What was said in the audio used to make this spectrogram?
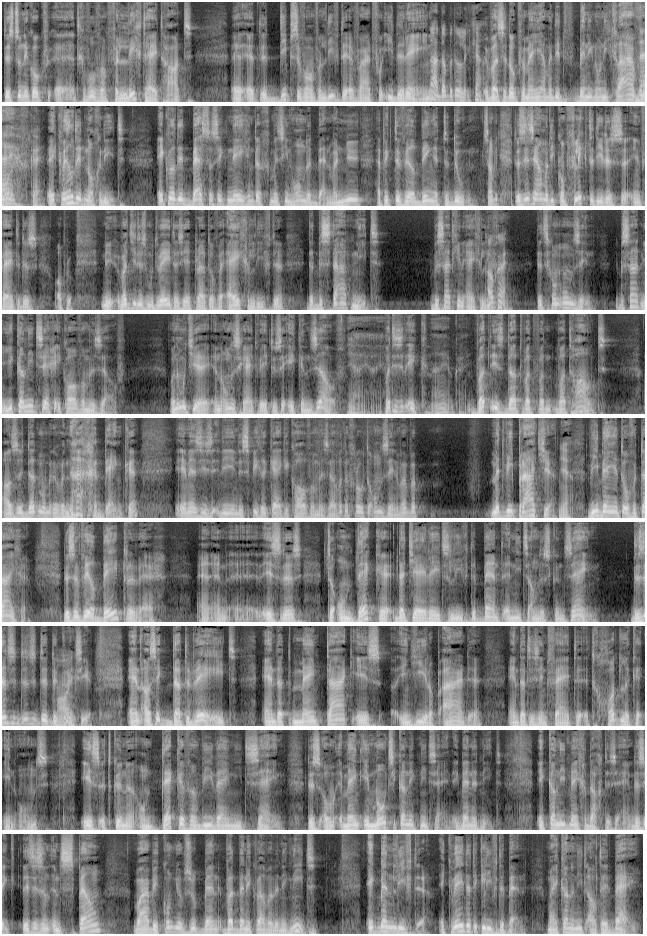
Dus toen ik ook eh, het gevoel van verlichtheid had, eh, het, diepste vorm van liefde ervaart voor iedereen, Nou, dat bedoel ik, ja. was het ook voor mij, ja, maar dit ben ik nog niet klaar voor. Nee. Ik wil dit nog niet. Ik wil dit best als ik 90, misschien 100 ben. Maar nu heb ik te veel dingen te doen. Snap je? Dus dit zijn allemaal die conflicten die dus eh, in feite dus oproept. Nu, wat je dus moet weten als jij praat over eigenliefde, dat bestaat niet. Er bestaat geen eigenliefde. Oké. Dit is gewoon onzin. Het bestaat niet. Je kan niet zeggen, ik hou van mezelf. Want dan moet je een onderscheid weten tussen ik en zelf. Ja, ja, ja. Wat is het ik? Nee. Wat is dat wat, wat, wat houdt? Als ik dat moment over na ga denken. eh, Mensen die- in de spiegel kijken, ik hou van mezelf. Wat een grote onzin. Met wie praat je? Ja. Wie ben je het overtuigen? Dus een veel betere weg en, en, eh, is dus te ontdekken dat jij reeds liefde bent en niets anders kunt zijn. Dus dat is, dat is de, de Mooi. crux hier. En als ik dat weet en dat mijn taak is in hier op aarde, en dat is in feite het goddelijke in ons, is het kunnen ontdekken van wie wij niet zijn. Dus om, mijn emotie kan ik niet zijn. Ik ben het niet. Ik kan niet mijn gedachten zijn. Dus ik, dit is een, een spel waarbij ik continu op zoek ben, wat ben ik wel, wat ben ik niet. Ik ben liefde. Ik weet dat ik liefde ben, maar ik kan er niet altijd bij.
